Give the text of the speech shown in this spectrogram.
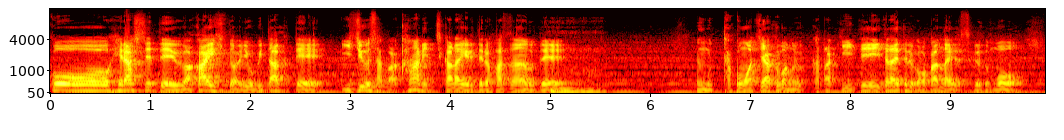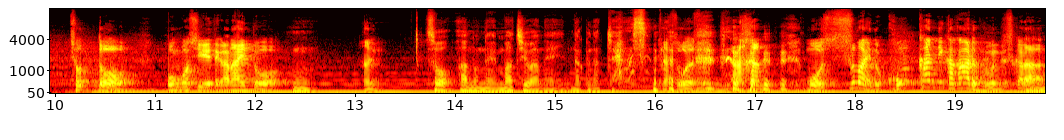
口を減らしてて若い人は呼びたくて移住策はかなり力入れてるはずなので、うんうん、タコ町役場の方聞いていただいてるか分かんないですけれどもちょっと本腰入れていかないと、うん、うん、そうあのね町はねなくなっちゃいます。そうです。もう住まいの根幹に関わる部分ですから、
